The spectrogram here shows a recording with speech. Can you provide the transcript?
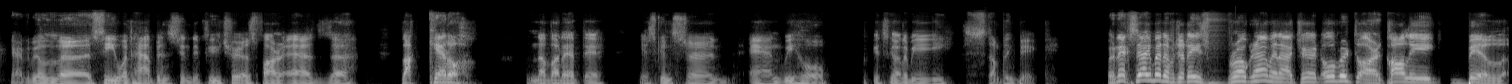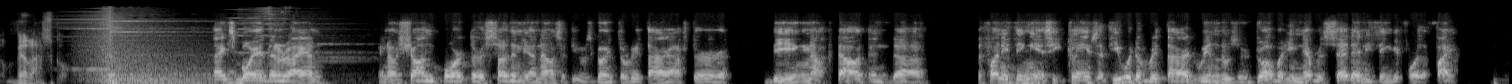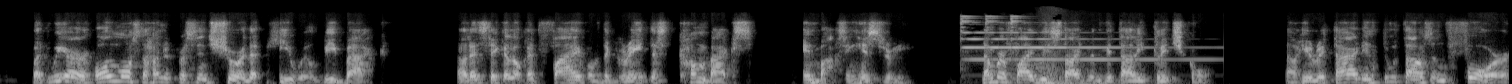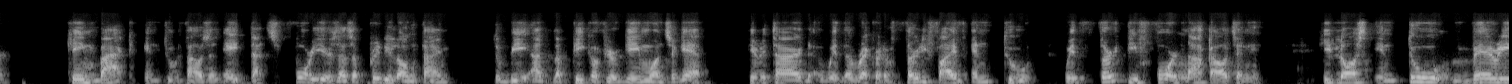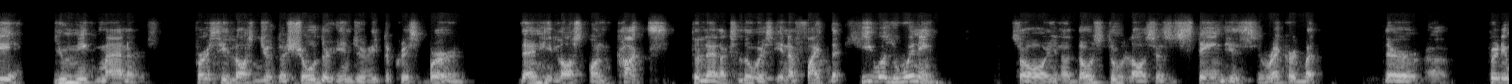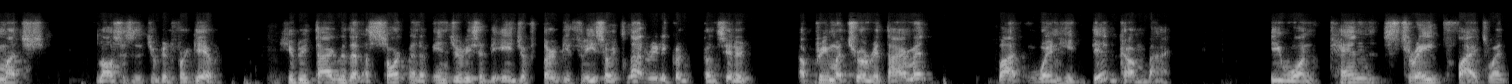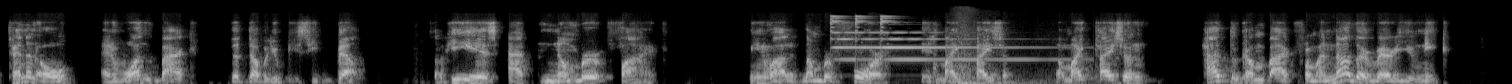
Yeah, we'll uh, see what happens in the future as far as uh, Vaquero Navarrete is concerned, and we hope it's going to be something big. For next segment of today's program, and I turn over to our colleague, Bill Velasco. Thanks, Boyet and Ryan. You know, Shawn Porter suddenly announced that he was going to retire after being knocked out. And uh, the funny thing is, he claims that he would have retired win, lose, or draw, but he never said anything before the fight. But we are almost 100% sure that he will be back. Now, let's take a look at five of the greatest comebacks in boxing history. Number five, we start with Vitali Klitschko. Now, he retired in 2004, came back in 2008. That's four years. That's a pretty long time to be at the peak of your game once again. He retired with a record of 35 and 2 with 34 knockouts, and he lost in two very unique manners. First, he lost due to shoulder injury to Chris Byrd. Then he lost on cuts to Lennox Lewis in a fight that he was winning. So, you know, those two losses stained his record, but they're uh, pretty much losses that you can forgive. He retired with an assortment of injuries at the age of 33, so it's not really con- considered a premature retirement. But when he did come back, he won 10 straight fights, went 10 and 0, and won back the WBC belt. So he is at number five. Meanwhile, at number four is Mike Tyson. Now, Mike Tyson had to come back from another very unique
